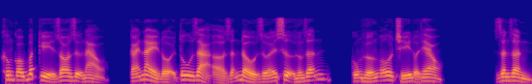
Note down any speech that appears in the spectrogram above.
Không có bất kỳ do dự nào, cái này đội tu giả ở dẫn đầu dưới sự hướng dẫn, cũng hướng ô trí đuổi theo. Dần dần,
